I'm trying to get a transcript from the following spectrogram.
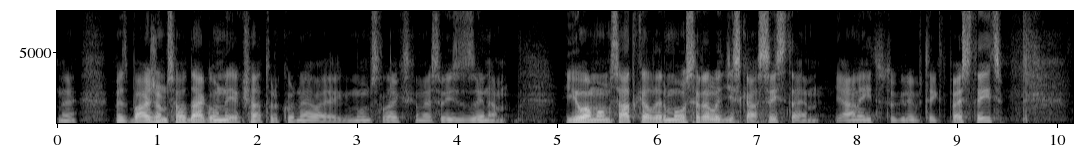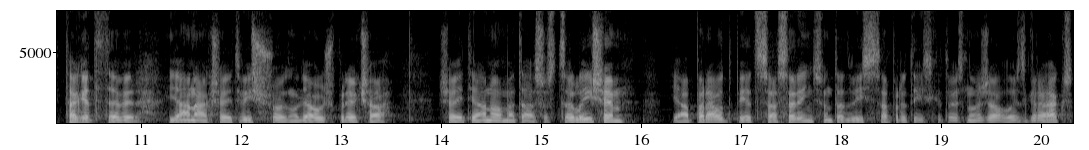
Ne? Mēs bāžam savu degunu iekšā tur, kur nevajag. Mums liekas, ka mēs visu zinām. Jo mums atkal ir mūsu reliģiskā sistēma. Jā, Nīti, tu gribi tikt pestīts. Tagad tev ir jānāk šeit visu šo ļaužu priekšā, šeit jānometās uz celīšiem, jāparaud pieci sasariņas, un tad viss sapratīs, ka tu esi nožēlojis grēkus.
